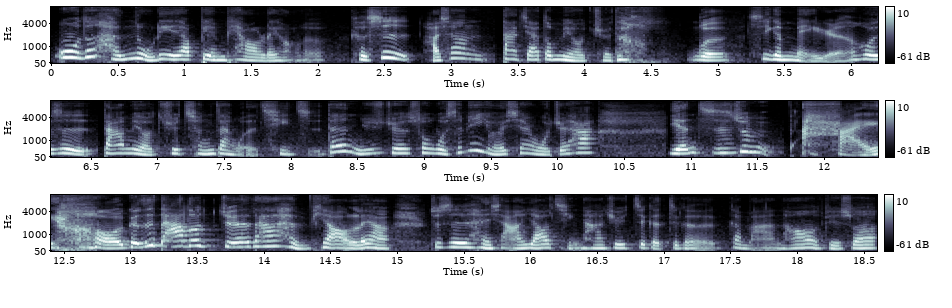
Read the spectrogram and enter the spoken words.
我都很努力要变漂亮了，可是好像大家都没有觉得我是一个美人，或者是大家没有去称赞我的气质。但是你就觉得说，我身边有一些人，我觉得他。”颜值就还好，可是大家都觉得她很漂亮，就是很想要邀请她去这个这个干嘛？然后比如说，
